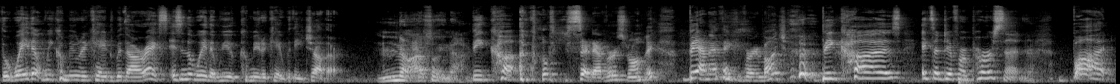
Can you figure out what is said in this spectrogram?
The way that we communicate with our ex isn't the way that we communicate with each other. No, absolutely not. Because well, you said that very strongly, Ben. I thank you very much. because it's a different person, but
